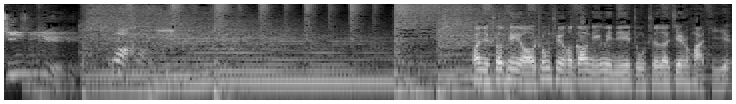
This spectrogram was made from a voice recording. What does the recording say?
今日话题，欢迎收听由钟讯和高宁为您主持的今日话题。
